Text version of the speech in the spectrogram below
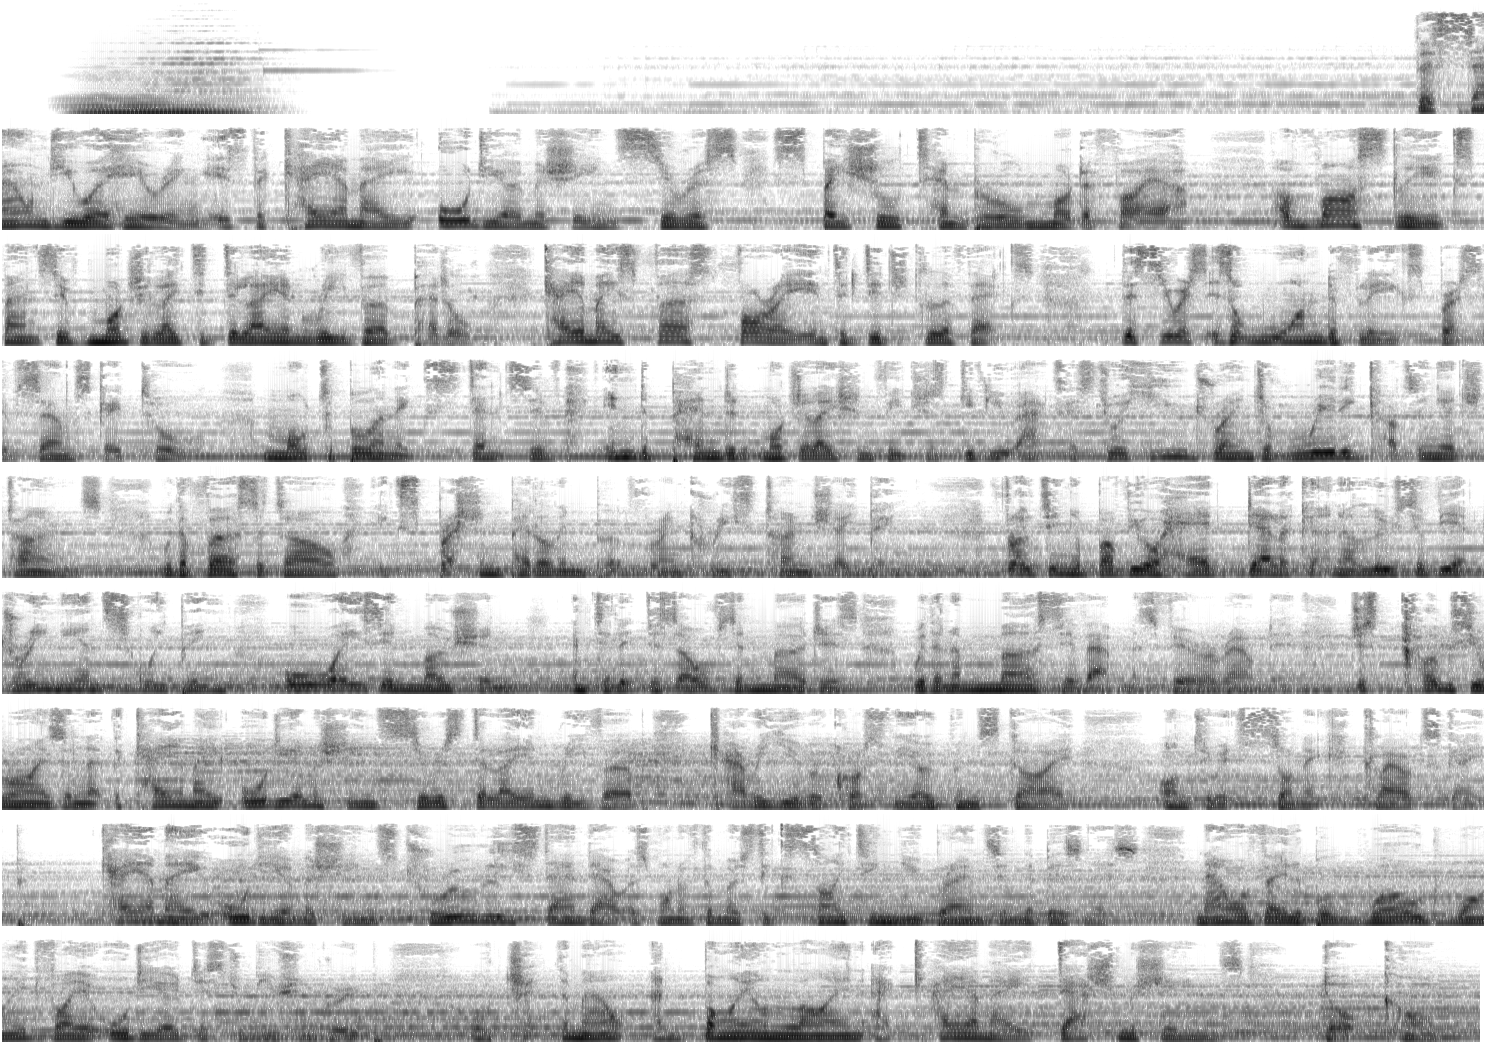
The sound you are hearing is the KMA Audio Machine Cirrus Spatial Temporal Modifier, a vastly expansive modulated delay and reverb pedal, KMA's first foray into digital effects. The Cirrus is a wonderfully expressive soundscape tool. Multiple and extensive independent modulation features give you access to a huge range of really cutting edge tones, with a versatile expression pedal input for increased tone shaping. Floating above your head, delicate and elusive yet dreamy and sweeping, always in motion until it dissolves and merges with an immersive atmosphere around it. Just close your eyes and let the KMA Audio Machine's Cirrus delay and reverb carry you across the open sky onto its sonic cloudscape. KMA audio machines truly stand out as one of the most exciting new brands in the business, now available worldwide via Audio Distribution Group, or check them out and buy online at kma-machines.com.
